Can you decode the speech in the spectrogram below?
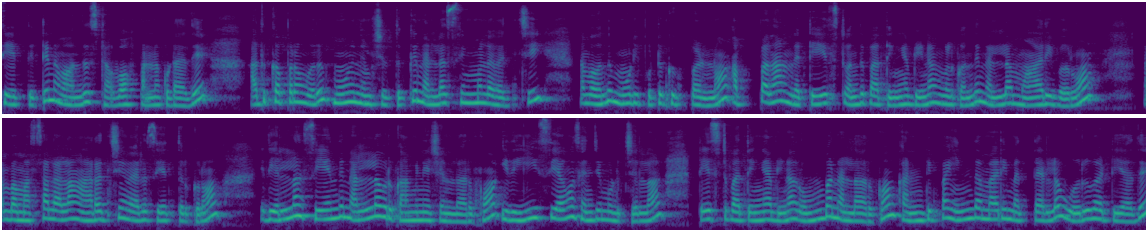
சேர்த்துட்டு நம்ம வந்து ஸ்டவ் ஆஃப் பண்ணக்கூடாது. அதுக்கப்புறம் ஒரு மூணு நிமிஷத்துக்கு நல்லா சிம்மில் வச்சு நம்ம வந்து மூடி போட்டு குக் பண்ணோம் அப்போ தான் அந்த டேஸ்ட் வந்து பார்த்திங்க அப்படின்னா பார்த்திங்கன்னா உங்களுக்கு வந்து நல்லா மாறி வரும். நம்ம மசாலாலாம் அரைச்சும் வேறு சேர்த்துருக்குறோம். இது எல்லாம் சேர்ந்து நல்ல ஒரு காம்பினேஷனில் இருக்கும். இது ஈஸியாகவும் செஞ்சு முடிச்சிடலாம். டேஸ்ட் பார்த்திங்க அப்படின்னா ரொம்ப நல்லாயிருக்கும் கண்டிப்பாக இந்த மாதிரி மெத்தடில் ஒரு வாட்டியாவது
